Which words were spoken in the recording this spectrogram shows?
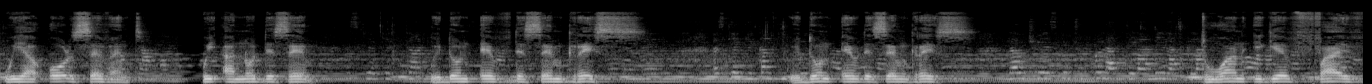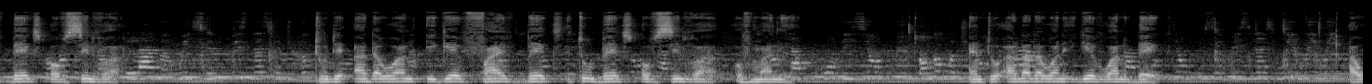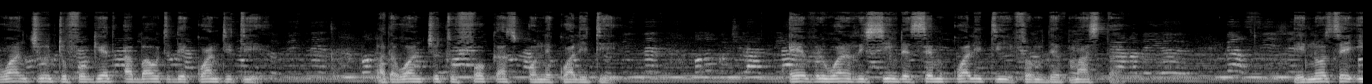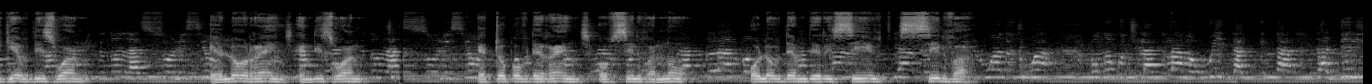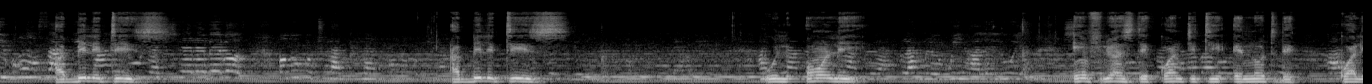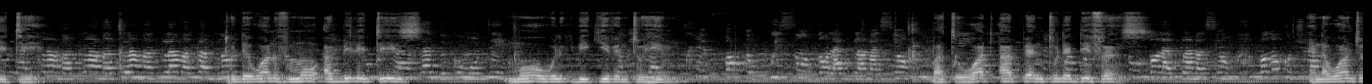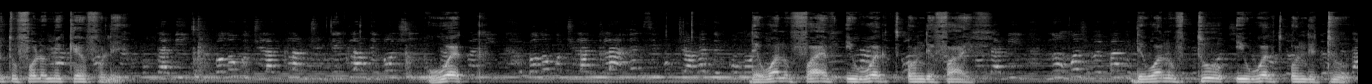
We are all servants. We are not the same. We don't have the same grace. We don't have the same grace. To one, he gave five bags of silver. To the other one, he gave five bags, two bags of silver of money. And to another one, he gave one bag. I want you to forget about the quantity, but I want you to focus on the quality. Everyone received the same quality from the master. He not say he gave this one a low range and this one a top of the range of silver. No, all of them they received silver. Abilities, abilities will only Influence the quantity and not the quality. To the one with more abilities. More will be given to him. But what happened to the difference? And I want you to follow me carefully. Work. The one of five, he worked on the five. The one of two, he worked on the two.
